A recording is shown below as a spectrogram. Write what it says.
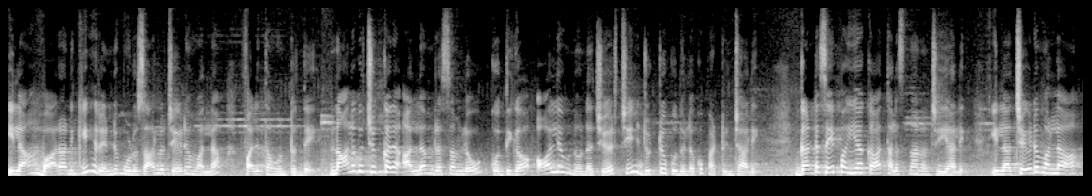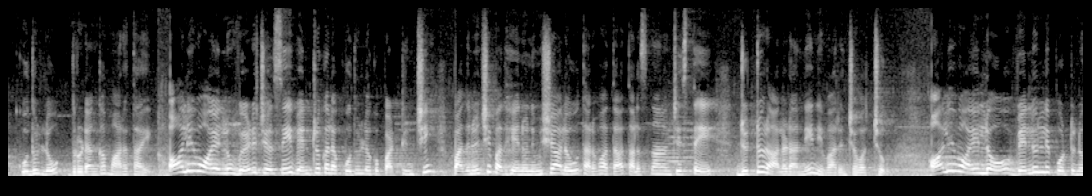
ఇలా వారానికి రెండు మూడు సార్లు చేయడం వల్ల ఫలితం ఉంటుంది. నాలుగు చుక్కల అల్లం రసంలో కొద్దిగా ఆలివ్ నూనె చేర్చి జుట్టు కుదులకు పట్టించాలి. గంట సేపు అయ్యాక తలస్నానం చేయాలి. ఇలా చేయడం వల్ల కుదుళ్ళు దృఢంగా మారతాయి. ఆలివ్ ఆయిల్ను వేడి చేసి వెంట్రుకల కుదుళ్ళకు పట్టించి పది నుంచి పదిహేను నిమిషాలు తర్వాత తలస్నానం చేస్తే జుట్టు రాలడాన్ని నివారించవచ్చు. ఆలివ్ ఆయిల్లో వెల్లుల్లి పొట్టును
